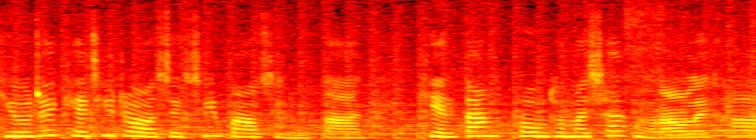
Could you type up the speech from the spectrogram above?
คิ้วด้วย Katie Draw Sexy Brow สีน้ำตาล เขียนตามโครงธรรมชาติของเราเลยค่ะ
